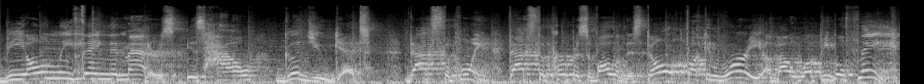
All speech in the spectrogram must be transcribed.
The only thing that matters is how good you get. That's the point. That's the purpose of all of this. Don't fucking worry about what people think.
